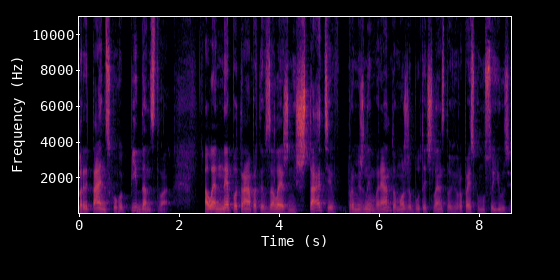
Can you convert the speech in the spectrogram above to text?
британського підданства, але не потрапити в залежність штатів, проміжним варіантом може бути членство в Європейському Союзі.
